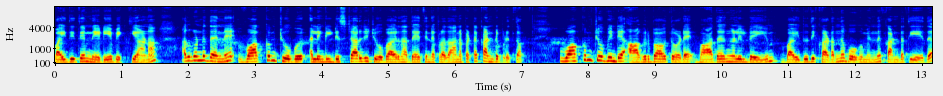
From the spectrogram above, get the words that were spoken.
വൈദ്യുതം നേടിയ വ്യക്തിയാണ്. അതുകൊണ്ട് തന്നെ വാക്വം ട്യൂബ് അല്ലെങ്കിൽ ഡിസ്ചാർജ് ട്യൂബായിരുന്നു അദ്ദേഹത്തിന്റെ പ്രധാനപ്പെട്ട കണ്ടുപിടുത്തം. വാക്വം ട്യൂബിന്റെ ആവിർഭാവത്തോടെ വാതകങ്ങളുടെയും വൈദ്യുതി കടന്നു പോകുമെന്ന് കണ്ടെത്തിയത്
